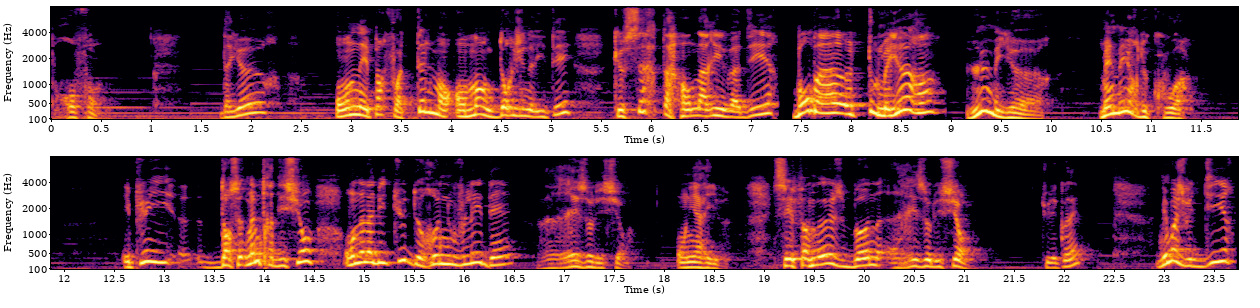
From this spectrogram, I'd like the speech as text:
profond. D'ailleurs, on est parfois tellement en manque d'originalité que certains en arrivent à dire « Bon ben, tout le meilleur, hein !» Le meilleur Mais le meilleur de quoi? Et puis, dans cette même tradition, on a l'habitude de renouveler des résolutions. On y arrive. Ces fameuses bonnes résolutions. Tu les connais? Mais moi je vais te dire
